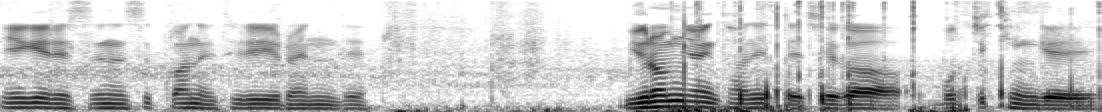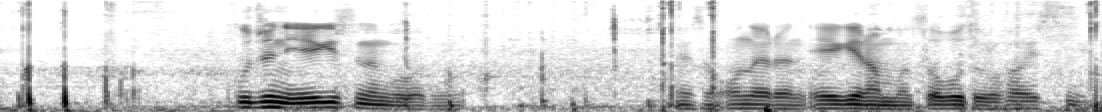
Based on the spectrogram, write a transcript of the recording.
일기를 쓰는 습관을 들이기로 했는데 유럽 여행 다닐 때 제가 못 지킨 게 꾸준히 일기 쓰는 거거든요. 그래서 오늘은 일기를 한번 써보도록 하겠습니다.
